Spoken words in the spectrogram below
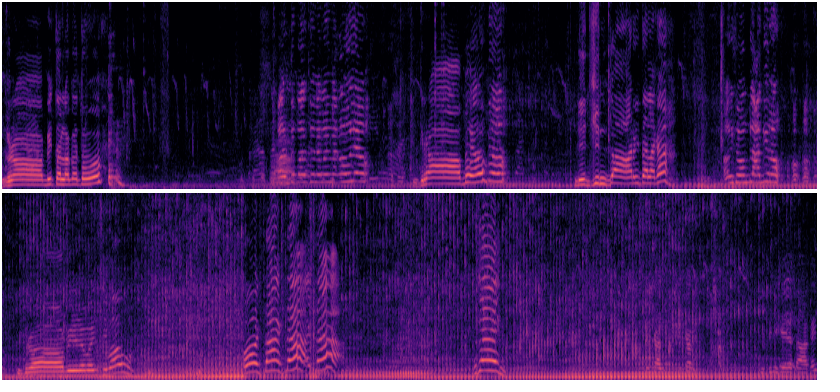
Grabe talaga to, oh. Paldo-paldo naman nakahuli oh. Grabe, oh. Legendary talaga. Ang isang vlogger oh. Grabe naman si Pau. Oh, isda, isda, isda! Pusing! Ikaw, ikaw. Ibinigay na sa akin.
